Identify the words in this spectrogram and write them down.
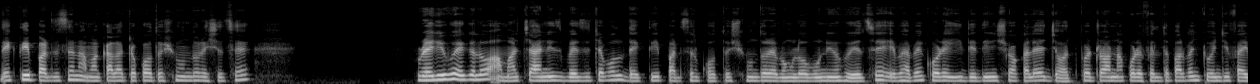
দেখতেই পারতেছেন আমার কালারটা কত সুন্দর এসেছে। রেডি হয়ে গেল আমার চাইনিজ ভেজিটেবল দেখতেই পারছেন কত সুন্দর এবং লোভনীয় হয়েছে। এভাবে করে ঈদের দিন সকালে ঝটপট রান্না করে ফেলতে পারবেন। টোয়েন্টি ফাইভ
